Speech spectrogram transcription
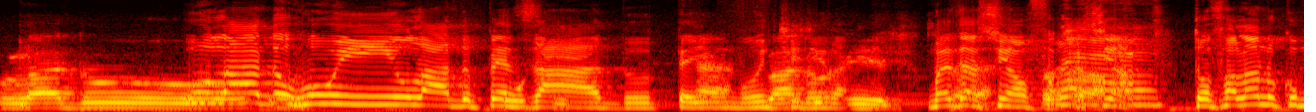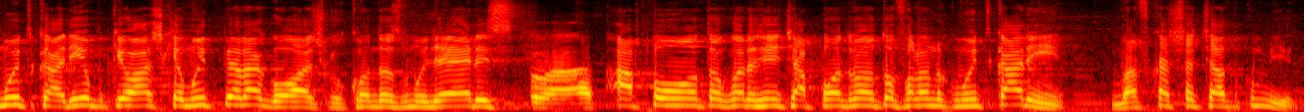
o lado. O lado ruim, o lado pesado, tem é, um monte de. Lado... Isso, Mas assim, ó, assim ó, tô falando com muito carinho porque eu acho que é muito pedagógico. Quando as mulheres claro. apontam, quando a gente aponta, mas eu tô falando com muito carinho. Não vai ficar chateado comigo.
